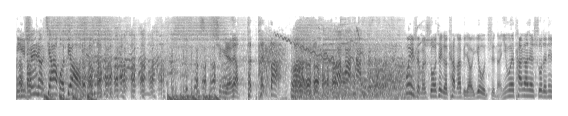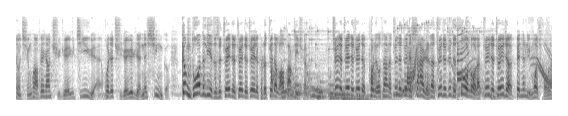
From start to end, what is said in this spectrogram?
你身上家伙掉了，请原谅，他太大。为什么说这个看法比较幼稚呢？因为他刚才说的那种情况非常取决于机缘，或者取决于人的性格。更多的例子是追着追着追着，可能追到牢房里去了；追着追着追着泼硫酸了；追着追着杀人了；追着追着堕落了；追着追着变成李莫愁了。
